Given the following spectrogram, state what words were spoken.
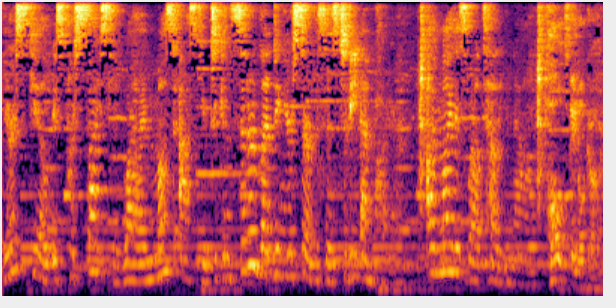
Your skill is precisely why I must ask you to consider lending your services to the Empire. I might as well tell you now. Halt, Edelgard.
